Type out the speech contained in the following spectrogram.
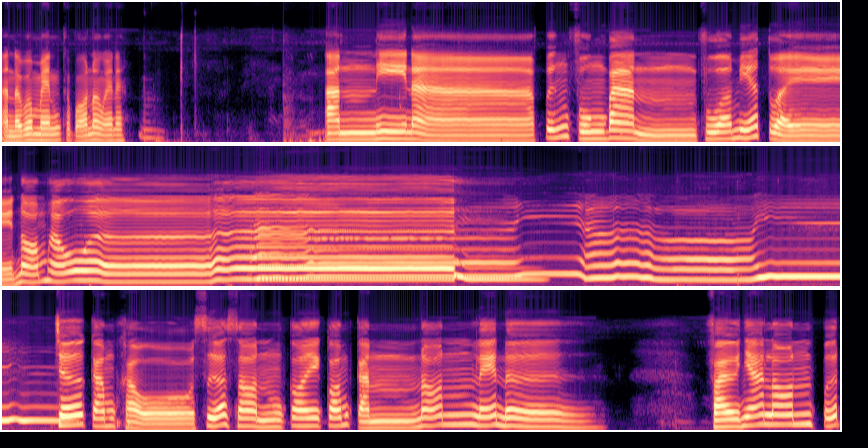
อันดับเบิลแมนกระเป๋าน้องไอ้เนะ ăn hi nà phứng phùng ban phùa mía tuổi nóm háu chớ cam khẩu sữa son, coi cóm cằn non lé nơ. Phở nhá lon, pớt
